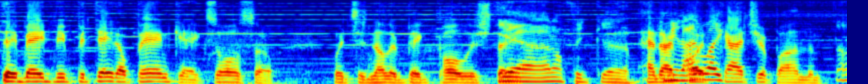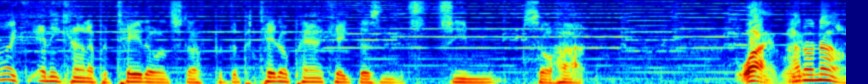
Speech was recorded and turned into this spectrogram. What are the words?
They made me potato pancakes also, which is another big Polish thing. Yeah, I don't think. Uh, And I I, put I like ketchup on them. I like any kind of potato and stuff, but the potato pancake doesn't seem so hot. Why? I don't know.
